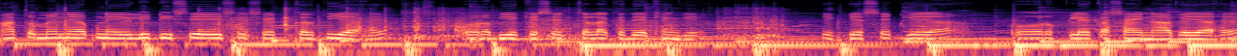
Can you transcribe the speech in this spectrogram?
हाँ तो मैंने अपने एलईडी से इसे सेट कर दिया है और अब ये कैसेट चला के देखेंगे। ये कैसेट गया। और प्ले का साइन आ गया है।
